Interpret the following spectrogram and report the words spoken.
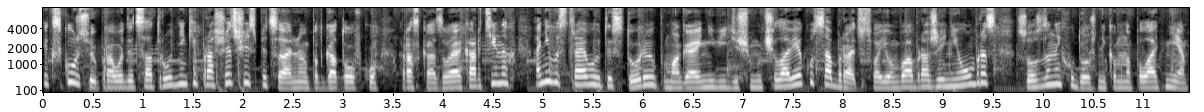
Экскурсию проводят сотрудники, прошедшие специальную подготовку. Рассказывая о картинах, они выстраивают историю, помогая невидящему человеку собрать в своем воображении образ, созданный художником на полотне.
